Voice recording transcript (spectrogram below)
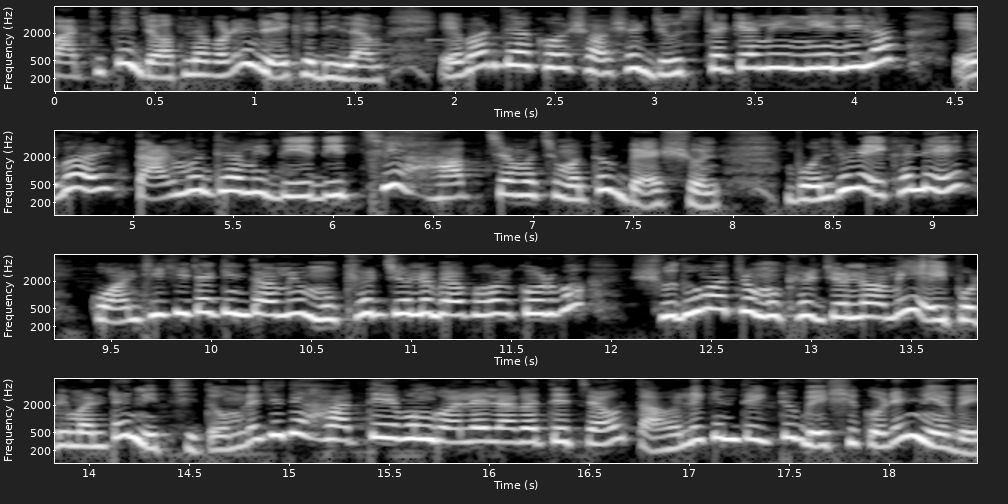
বাটিতে যত্ন করে রেখে দিলাম। এবার দেখো শসের জুসটাকে আমি নিয়ে নিলাম। এবার তার মধ্যে আমি দিয়ে দিচ্ছি হাফ চামচ মতো বেসন। বন্ধুরা, এখানে কোয়ান্টিটিটা কিন্তু আমি মুখের জন্য ব্যবহার করব। শুধুমাত্র মুখের জন্য আমি এই পরিমাণটা নিচ্ছি। তোমরা যদি হাতে এবং গলায় লাগাতে চাও, তাহলে কিন্তু একটু বেশি করে নেবে।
